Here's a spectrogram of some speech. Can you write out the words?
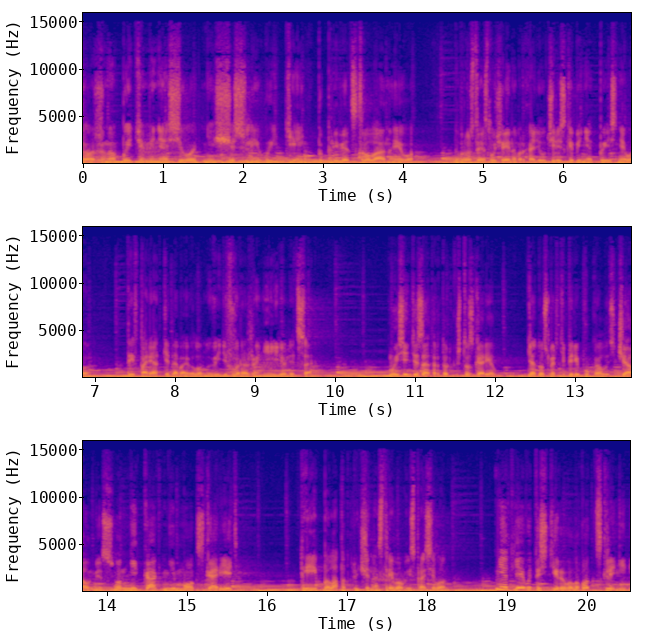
«Должно быть, у меня сегодня счастливый день», — поприветствовала она его. «Да просто я случайно проходил через кабинет», — пояснил он. «Ты в порядке?» — добавил он, увидев выражение ее лица. «Мой синтезатор только что сгорел. Я до смерти перепугалась. Чалмис, он никак не мог сгореть». «Ты была подключена с тревогой?» — спросил он. «Нет, я его тестировала. Вот, взгляни».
